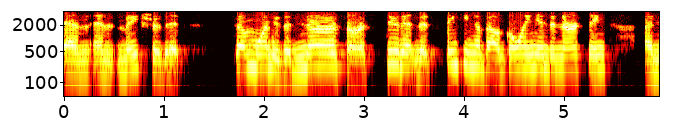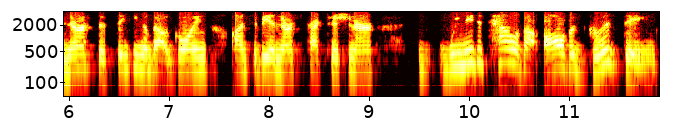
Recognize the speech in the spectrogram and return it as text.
and, and make sure that someone who's a nurse or a student that's thinking about going into nursing, a nurse that's thinking about going on to be a nurse practitioner, we need to tell about all the good things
